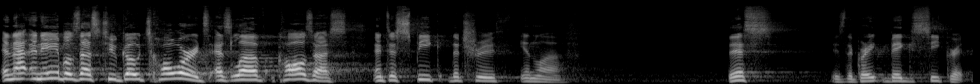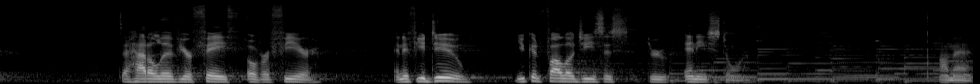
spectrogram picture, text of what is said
And that enables us to go towards as love calls us and to speak the truth in love. This is the great big secret to how to live your faith over fear. And if you do, you can follow Jesus through any storm. Amen.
